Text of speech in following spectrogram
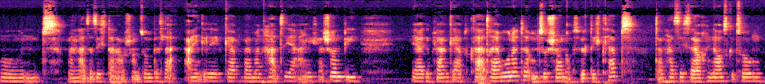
Und man hatte sich dann auch schon so ein bisschen eingelebt gehabt, weil man hatte ja eigentlich ja schon wie ja, geplant gehabt, klar drei Monate, um zu schauen, ob es wirklich klappt. Dann hat sich ja auch hinausgezogen,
